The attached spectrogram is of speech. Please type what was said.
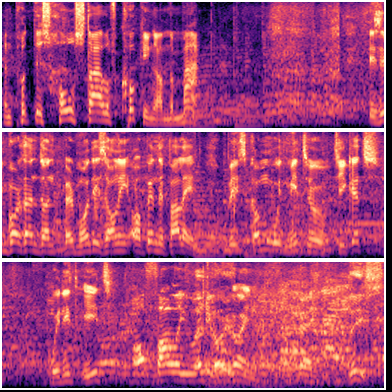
and put this whole style of cooking on the map. It's important that vermouth is only open the palate. Please come with me to Tickets. We need to eat. I'll follow you Let's anywhere. We're going. Okay. Please.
